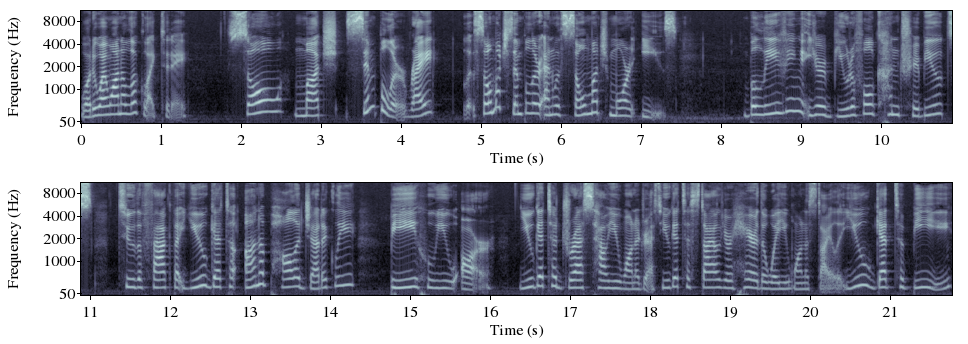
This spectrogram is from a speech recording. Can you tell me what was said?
What do I want to look like today? So much simpler, right? So much simpler and with so much more ease. Believing you're beautiful contributes to the fact that you get to unapologetically be who you are. You get to dress how you want to dress. You get to style your hair the way you want to style it. You get to be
